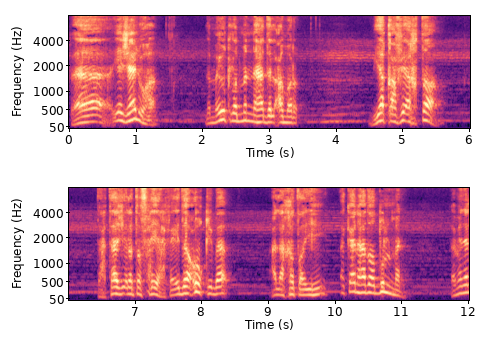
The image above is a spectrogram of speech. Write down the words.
فيجهلها. لما يطلب منه هذا الأمر يقع في أخطاء تحتاج إلى تصحيح فإذا عوقب على خطئه فكان هذا ظلما. فمن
